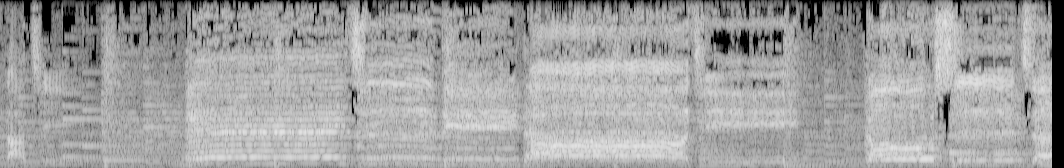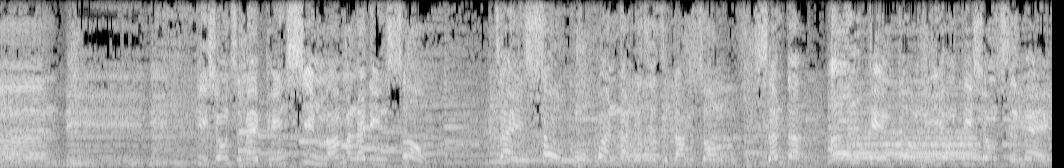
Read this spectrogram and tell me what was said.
的打击，每次的打击都是真理。弟兄姊妹，凭信满满的领受，在受苦患难的日子当中，神的恩典够你用。弟兄姊妹，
